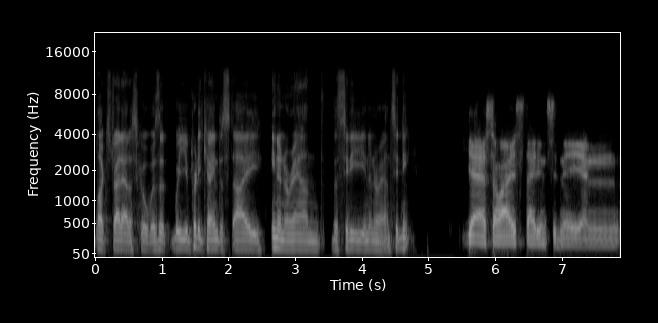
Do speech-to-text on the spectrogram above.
Like straight out of school? Was it were you pretty keen to stay in and around the city, in and around Sydney? Yeah, so I stayed in Sydney and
